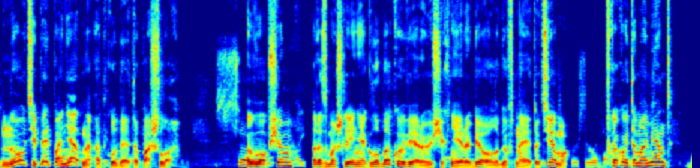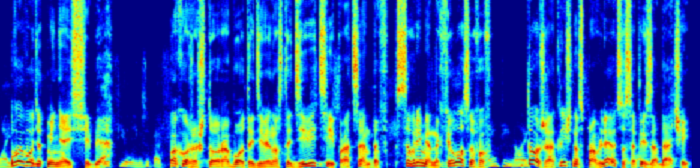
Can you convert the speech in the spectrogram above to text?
Ну, теперь понятно, откуда это пошло. В общем, размышления глубоко верующих нейробиологов на эту тему в какой-то момент выводят меня из себя. Похоже, что работы 99% современных философов тоже отлично справляются с этой задачей,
